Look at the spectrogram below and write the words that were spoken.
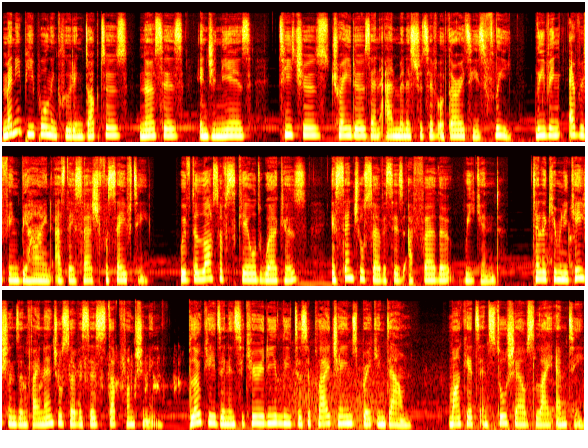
Many people, including doctors, nurses, engineers, teachers, traders, and administrative authorities flee, leaving everything behind as they search for safety. With the loss of skilled workers, essential services are further weakened. Telecommunications and financial services stop functioning. Blockades and insecurity lead to supply chains breaking down. Markets and store shelves lie empty.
